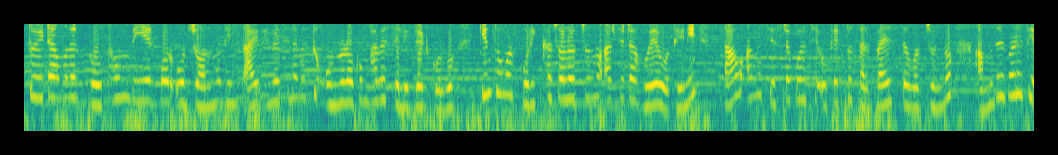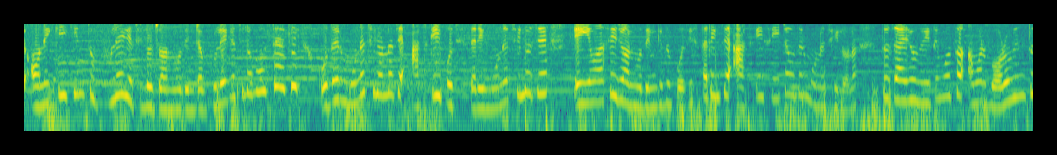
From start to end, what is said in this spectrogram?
যেহেতু এটা আমাদের প্রথম বিয়ের পর ওর জন্মদিন তাই ভেবেছিলাম একটু অন্যরকমভাবে সেলিব্রেট করব। কিন্তু আমার পরীক্ষা চলার জন্য আর সেটা হয়ে ওঠেনি, তাও আমি চেষ্টা করেছি ওকে একটু সারপ্রাইজ দেওয়ার জন্য। আমাদের বাড়িতে অনেকেই কিন্তু ভুলে গেছিল জন্মদিনটা, ভুলে গেছিল বলতে আর কি ওদের মনে ছিল না যে আজকেই পঁচিশ তারিখ, মনে ছিল যে এই মাসেই জন্মদিন, কিন্তু পঁচিশ তারিখ যে আজকেই সেইটা ওদের মনে ছিল না। তো যাই হোক, রীতিমতো আমার বড় কিন্তু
